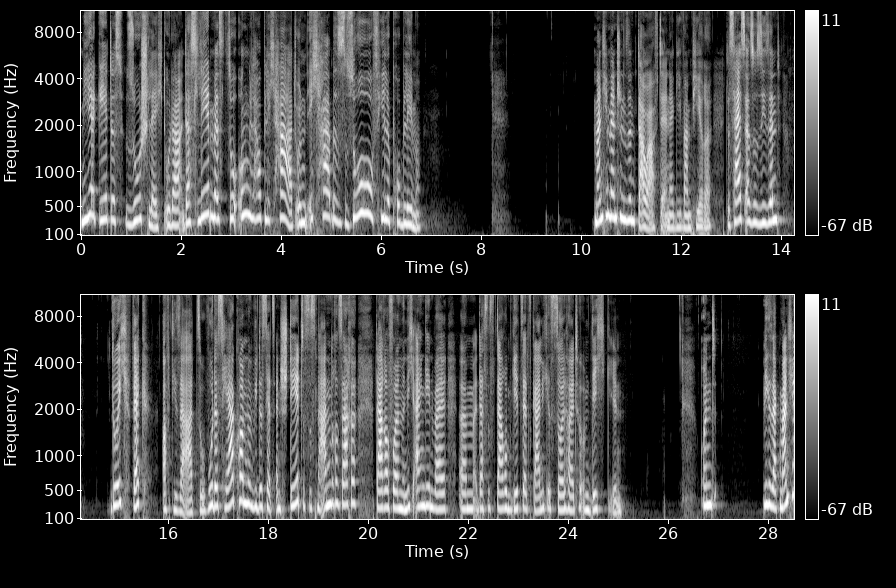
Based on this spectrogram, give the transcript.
Mir geht es so schlecht oder das Leben ist so unglaublich hart und ich habe so viele Probleme. Manche Menschen sind dauerhafte Energievampire. Das heißt also, sie sind durchweg auf diese Art so. Wo das herkommt und wie das jetzt entsteht, das ist eine andere Sache. Darauf wollen wir nicht eingehen, weil ähm, das ist, darum geht es jetzt gar nicht. Es soll heute um dich gehen. Und wie gesagt, manche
